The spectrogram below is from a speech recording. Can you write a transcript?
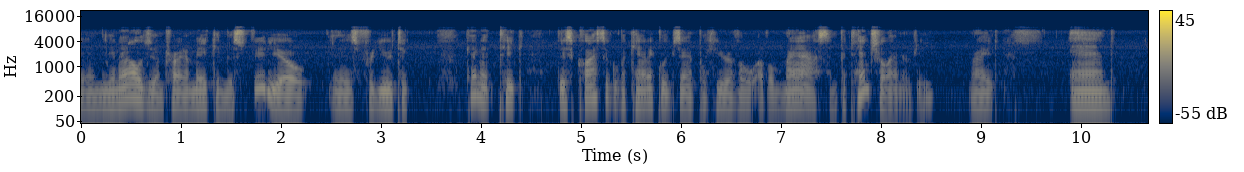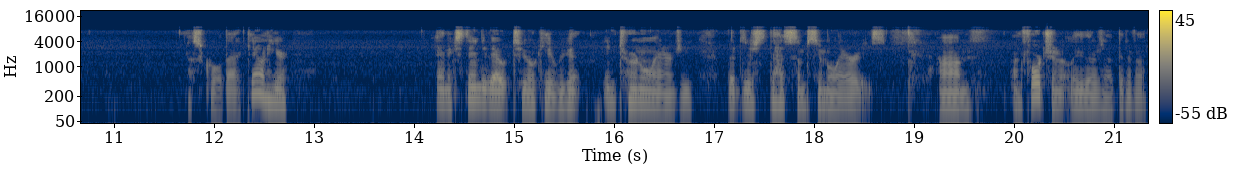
Okay, and the analogy I'm trying to make in this video is for you to kind of take this classical mechanical example here of a, of a mass and potential energy, right? And I'll scroll back down here and extend it out to, okay, we got internal energy that just has some similarities. Um, unfortunately, there's a bit of a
